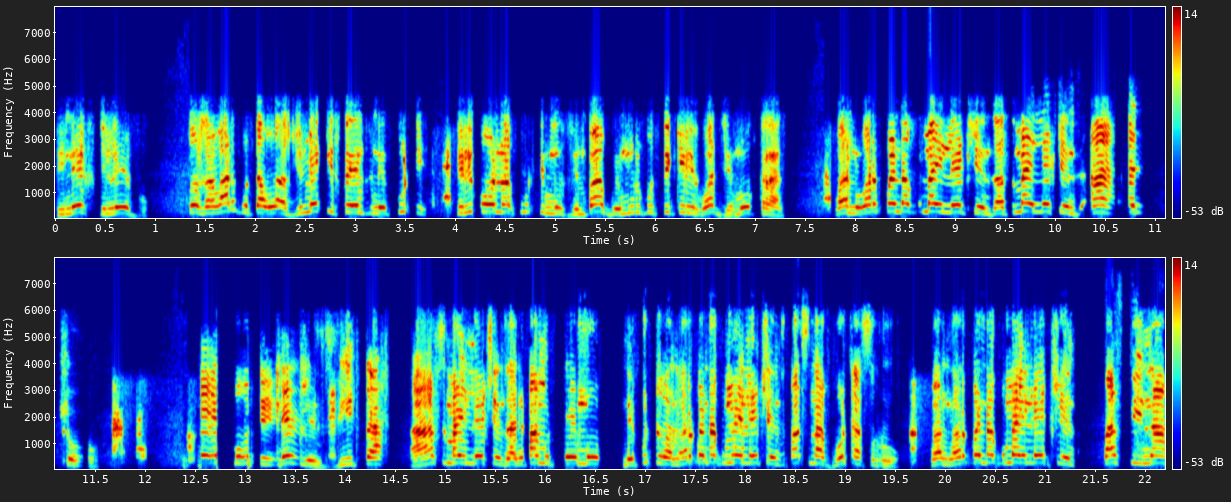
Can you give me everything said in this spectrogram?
the next level. So zvavari kutaura zvimeki sense nekuti tiri kuona kuti muzimbabwe muri kutsikirirwa democracy. Vanhu vari kuenda kumaelections asi maelections acho kuti ndezvezita haasi maelections ari pamutemo nekuti vanhu vari kuenda kumaelections pasina voters law vanhu vari kuenda kumaelections pasina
